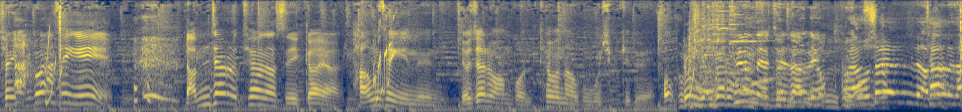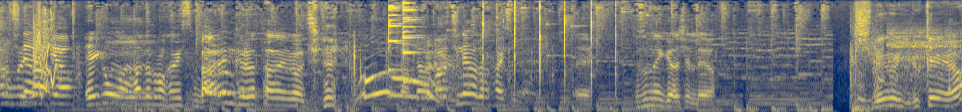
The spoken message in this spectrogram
저희 이번 생에 남자로 태어났으니까 다음 생에는 여자로 한번 태어나 보고 싶기도 해요. 어 그럼 여자로 틀렸네요. 그럼 여자였는데 자, 바로 진행할게요. 애교 하도록 하겠습니다. 말은 그렇다는 거지. 자, 바로 진행하도록 하겠습니다. 무슨 애교 하실래요? 진행을 이렇게 해요?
